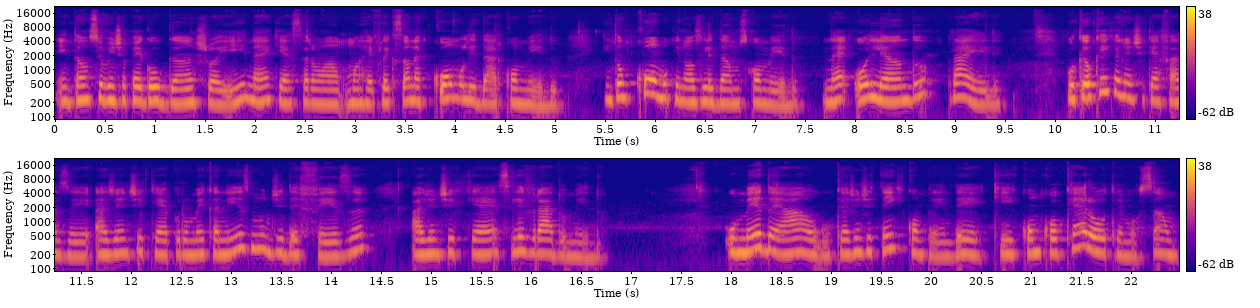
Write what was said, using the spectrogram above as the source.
Então, Silvinho já pegou o gancho aí, né? Que essa era uma, uma reflexão, né? Como lidar com medo. Então, como que nós lidamos com medo? Né? Olhando para ele. Porque o que, que a gente quer fazer? A gente quer, por um mecanismo de defesa, a gente quer se livrar do medo. O medo é algo que a gente tem que compreender que, como qualquer outra emoção,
